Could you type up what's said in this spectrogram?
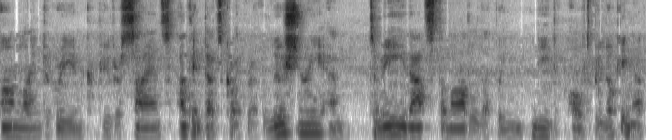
online degree in computer science. I think that's quite revolutionary and to me that's the model that we need all to be looking at.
